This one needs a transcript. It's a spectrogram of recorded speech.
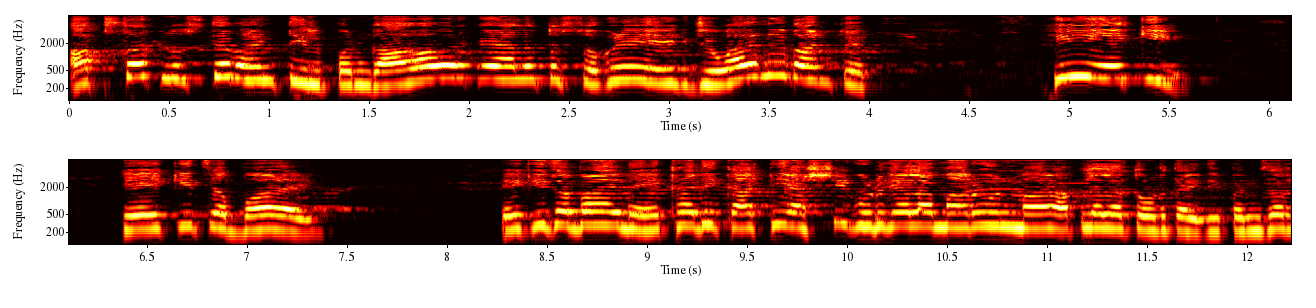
आपसात नुसते भांडतील पण गावावर काही आलं तर सगळे एक जीवाने भांडतात ही एकी हे एकीचं बळ आहे. एकीचं बळ नाही एखादी काठी अशी गुडघ्याला मारून मा- आपल्याला तोडता येते. पण जर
